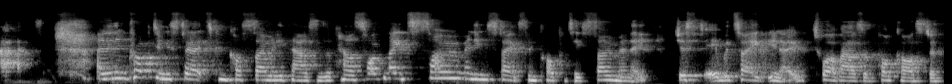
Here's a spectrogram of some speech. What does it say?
that? And then property mistakes can cost so many thousands of pounds. So I've made so many mistakes in property so many. Just it would take you know 12 hours of podcast to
